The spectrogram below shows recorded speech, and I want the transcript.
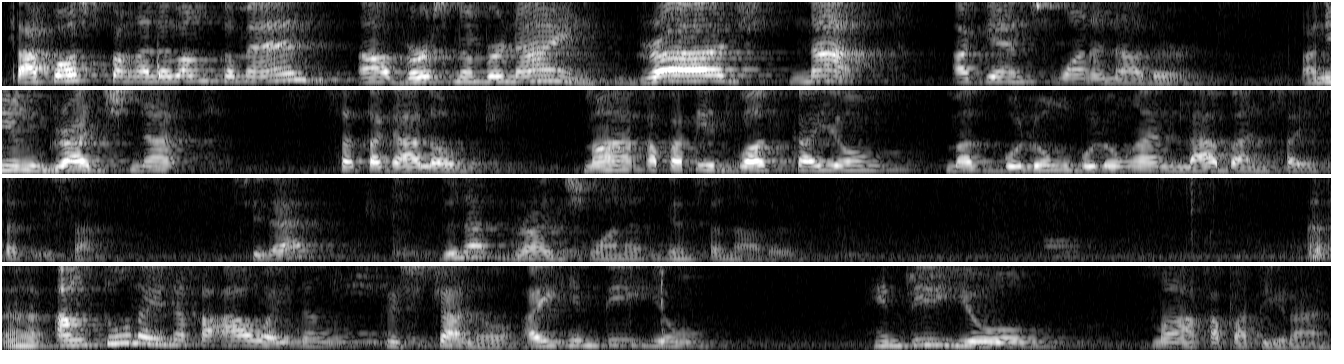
Tapos, pangalawang command, uh, verse number 9, grudge not against one another. Ano yung grudge not sa Tagalog? Mga kapatid, huwag kayong magbulong-bulungan laban sa isa't isa. See that? Do not grudge one against another. ang tunay na kaaway ng Kristiyano ay hindi yung hindi yung mga kapatiran.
